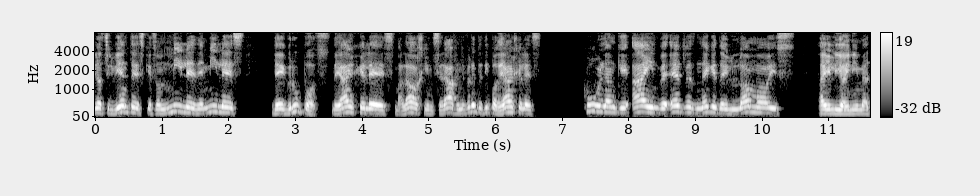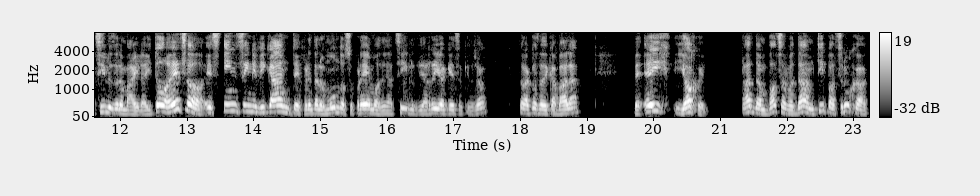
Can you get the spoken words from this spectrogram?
los sirvientes que son miles de miles de grupos de ángeles, malachim, serafim, diferentes tipos de ángeles. Y todo eso es insignificante frente a los mundos supremos de Atzilus, de arriba, que eso, que yo. Toda la cosa de Kabbalah. Adam, Adam, Tipa, Krutz,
